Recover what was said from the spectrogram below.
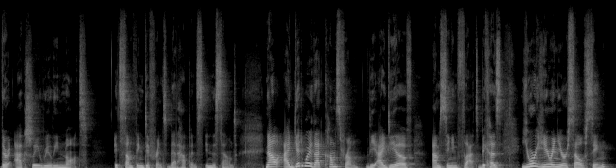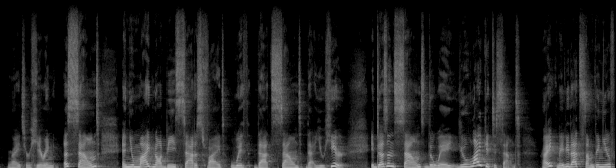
they're actually really not. It's something different that happens in the sound. Now, I get where that comes from the idea of I'm singing flat because you're hearing yourself sing, right? You're hearing a sound, and you might not be satisfied with that sound that you hear. It doesn't sound the way you like it to sound, right? Maybe that's something you've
